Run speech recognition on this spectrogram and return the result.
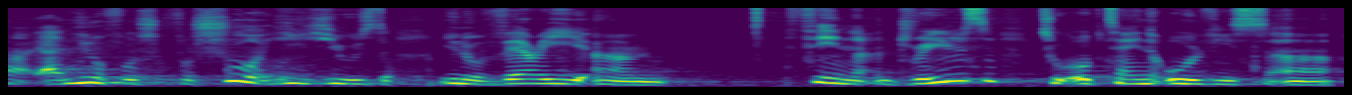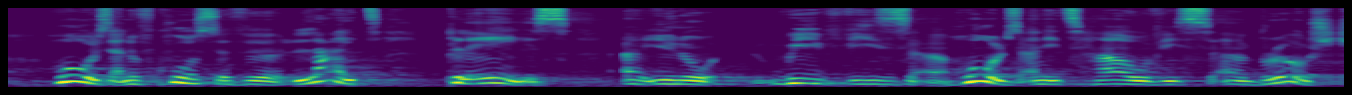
uh, and you know, for, for sure, he used, you know, very um, thin drills to obtain all these uh, holes. And of course, the light plays, uh, you know, with these uh, holes, and it's how this uh, brooch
